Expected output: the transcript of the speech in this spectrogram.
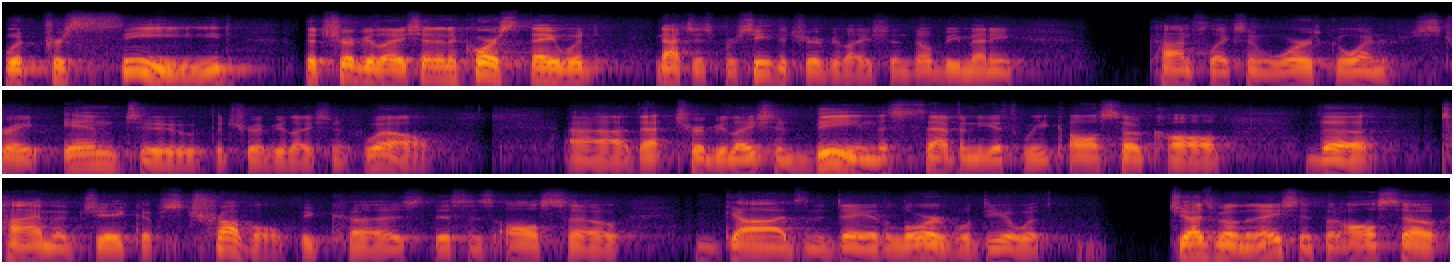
would precede the tribulation. And of course, they would not just precede the tribulation, there'll be many conflicts and wars going straight into the tribulation as well. Uh, that tribulation being the 70th week, also called the time of Jacob's trouble, because this is also God's, the day of the Lord, will deal with judgment on the nations, but also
